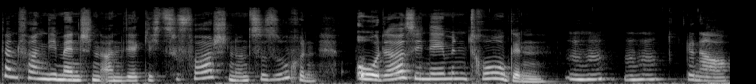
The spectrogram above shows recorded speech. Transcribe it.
Dann fangen die Menschen an, wirklich zu forschen und zu suchen. Oder sie nehmen Drogen. Mhm, mhm, genau.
